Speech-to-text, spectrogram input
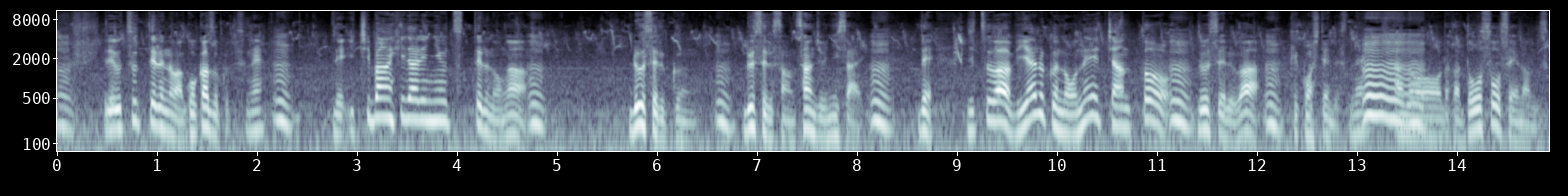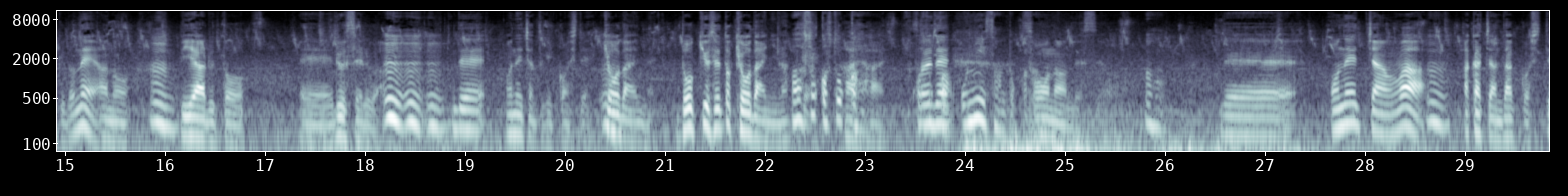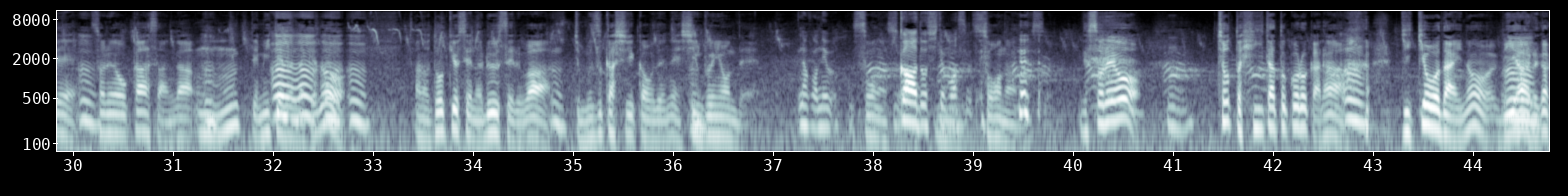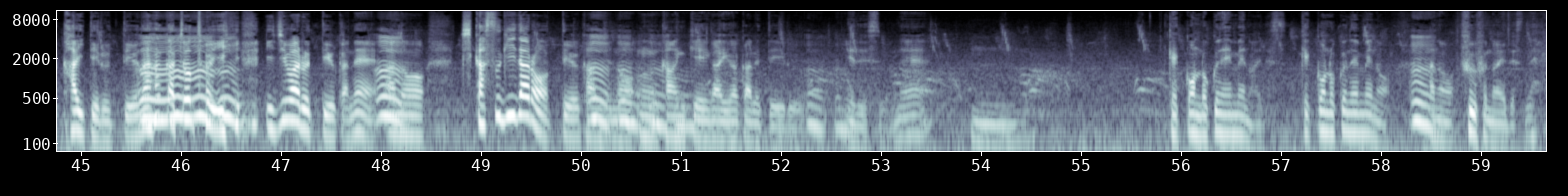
で写ってるのはご家族ですね。うんうん。で一番左に写ってるのが、うんルーセル君うん。ルーセルさん32歳うん。実はビアル君のお姉ちゃんとうん。ルーセルはうん。結婚してんですね、うんうんうん。あのだから同窓生なんですけどね。あのうんビアルと、えールーセルは、うんうんうん。でお姉ちゃんと結婚して兄弟に、同級生と兄弟になって。あそっかそっか。はいはい、そそれでお兄さんとか。なそうなんですよ。うん。でお姉ちゃんはうん。赤ちゃん抱っこして、うん。それをお母さんが「うん。うんうん」って見てるんだけど、うんうんうんあの同級生のルーセルは、うん。ちょっと難しい顔でね新聞読んで、うんなんかねそうなんですよ。ガードしてますよね。うんそうなんですよ。でそれを うん。ちょっと引いたところから、うん。義兄弟の BR が書いてるっていう、なんかちょっと意地悪っていうかね、うん。あの近すぎだろうっていう感じの、関係が描かれている絵ですよね、うん。結婚6年目の絵です。結婚6年目の,、うん。あの夫婦の絵ですね。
